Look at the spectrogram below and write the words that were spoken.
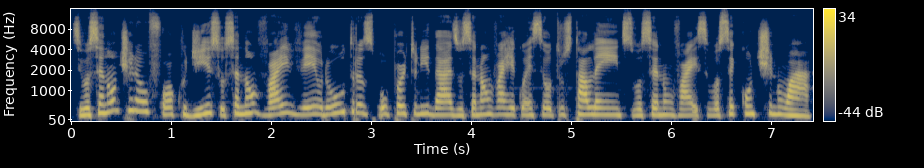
Se você não tirar o foco disso, você não vai ver outras oportunidades, você não vai reconhecer outros talentos, você não vai. Se você continuar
